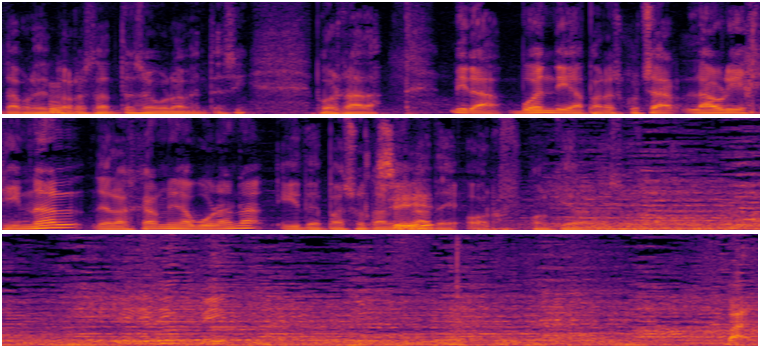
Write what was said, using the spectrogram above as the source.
90% restante seguramente sí. Pues nada. Mira, buen día para escuchar la original de las Carmina Burana y de paso también Sí. la de Orff. Cualquiera de esos. Vale,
